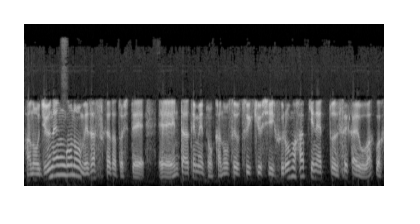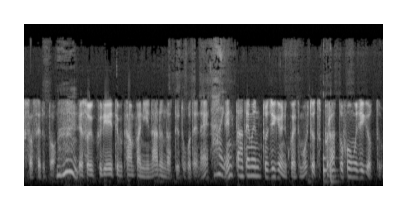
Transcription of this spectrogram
あの、10年後の目指す方として、えー、エンターテインメントの可能性を追求し、フロムハッピネットで世界をワクワクさせると、うん、えー、そういうクリエイティブカンパニーになるんだっていうところでね、はい、エンターテインメント事業に加えてもう一つプラットフォーム事業と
